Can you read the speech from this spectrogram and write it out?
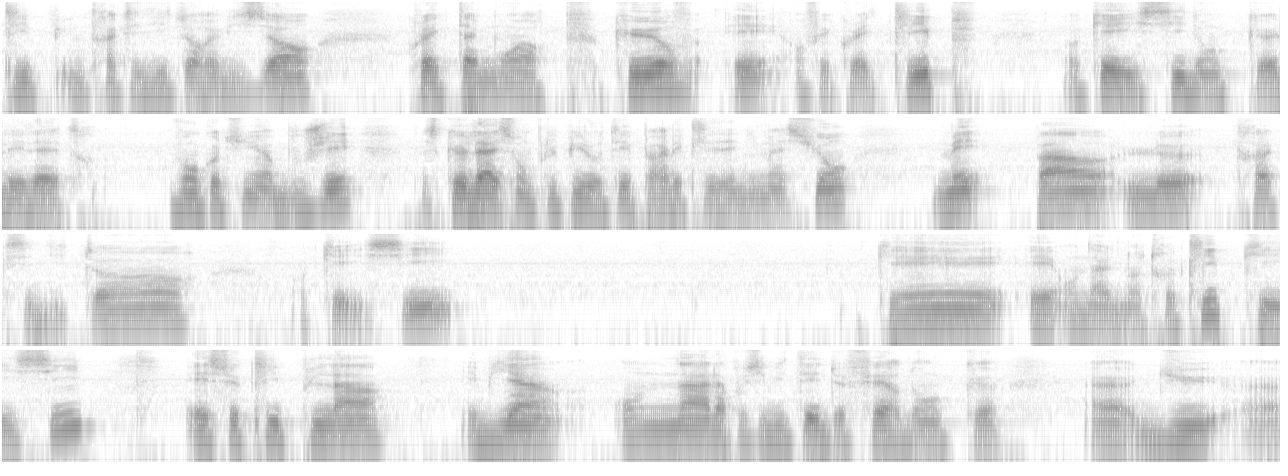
clip in tracks editor revisor, create time warp curve, et on fait create clip, ok, ici donc les lettres vont continuer à bouger, parce que là, elles sont plus pilotées par les clés d'animation, mais par le Trax Editor. Ok, ici. Et on a notre clip qui est ici. Et ce clip-là, eh bien, on a la possibilité de faire donc euh, du euh,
